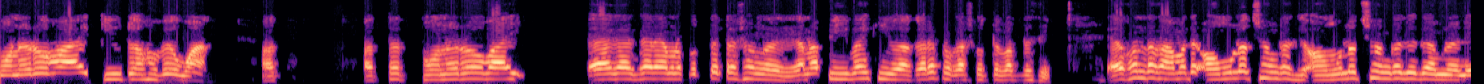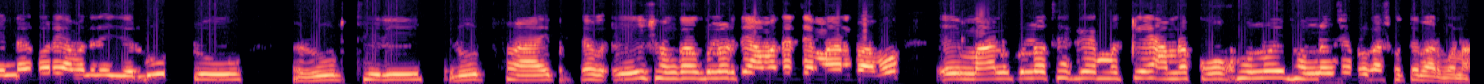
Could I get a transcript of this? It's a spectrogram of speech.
পনেরো হয় কিউটা হবে ওয়ান অর্থাৎ পনেরো বাই এক আকারে আমরা প্রত্যেকটা সংখ্যা কেন পি বাই কিউ আকারে প্রকাশ করতে পারতেছি। এখন দেখো, আমাদের অমূলদ সংখ্যা কি? অমূলদ সংখ্যা যদি আমরা নির্ণয় করি, আমাদের এই যে root two root three root five দেখো এই সংখ্যাগুলোর যে আমাদের যে মান পাবো এই মানগুলো থেকে আমরা কখনোই ভগ্নাংশে প্রকাশ করতে পারব না।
